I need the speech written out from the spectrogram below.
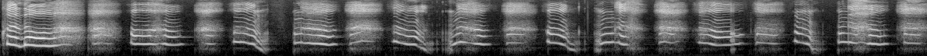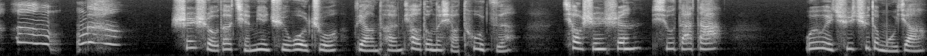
快到了，啊，嗯，啊，嗯，啊，嗯，啊，嗯，嗯，嗯，伸手到前面去握住两团跳动的小兔子。俏生生、羞答答、委委屈屈的模样，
